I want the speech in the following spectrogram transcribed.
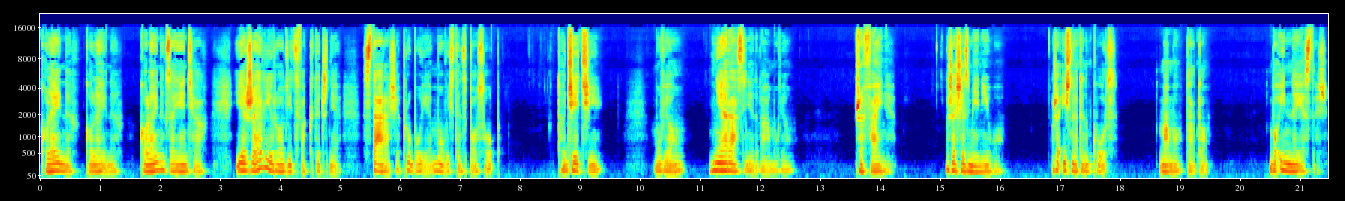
kolejnych, kolejnych, kolejnych zajęciach, jeżeli rodzic faktycznie stara się, próbuje mówić w ten sposób, to dzieci mówią nie raz i nie dwa, mówią, że fajnie, że się zmieniło, że iść na ten kurs, mamo, tato, bo inny jesteś.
